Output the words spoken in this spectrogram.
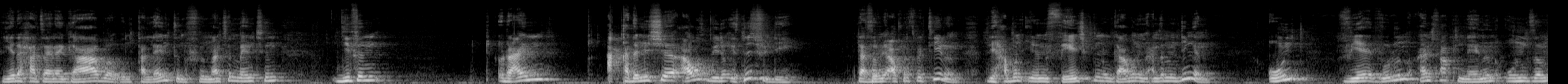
jeder hat seine Gabe und Talente und für manche Menschen, diese rein akademische Ausbildung ist nicht für die. Das sollen wir auch respektieren. Die haben ihre Fähigkeiten und Gaben in anderen Dingen. Und wir wollen einfach lernen, unsere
